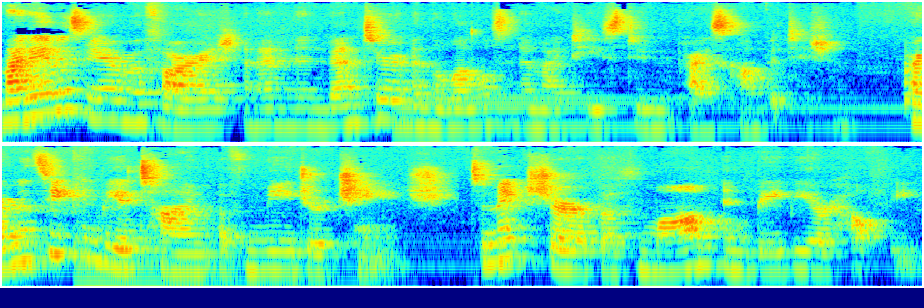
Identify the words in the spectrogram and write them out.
My name is Mira Moufarrej, and I'm an inventor in the Lemelson MIT Student Prize Competition. Pregnancy can be a time of major change. To make sure both mom and baby are healthy,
